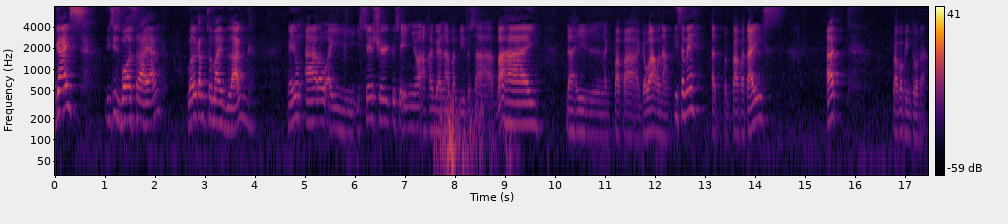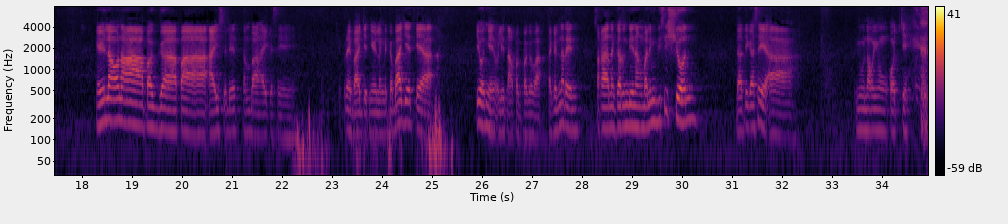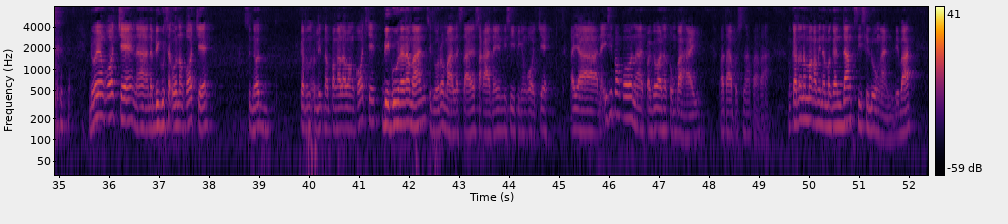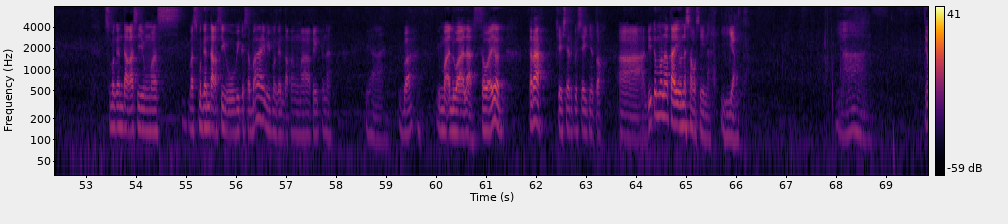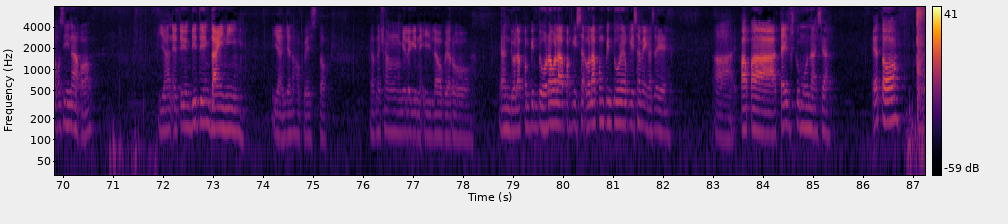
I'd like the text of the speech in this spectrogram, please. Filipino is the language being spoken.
guys, this is Boss Ryan. Welcome to my vlog. Ngayong araw ay i-share ko sa inyo ang kaganapan dito sa bahay dahil nagpapagawa ako ng kisame at magpapatiles at papapintura. Ngayon lang ako nakapag-paayos ulit ng bahay kasi Siyempre, budget ngayon lang nagka-budget, kaya yun, ngayon ulit nakapagpagawa. Tagal na rin. Saka nagkaroon din ng maling desisyon. Dati kasi, ah, inuna ko yung kotse. inuna yung kotse na nabigo sa unang kotse. Sunod, karoon ulit ng pangalawang kotse. Bigo na naman. Siguro malas tayo. Saka na yun isipin yung kotse. Kaya naisipan ko na pagawa na tong bahay. Patapos na para magkaroon naman kami ng magandang sisilungan. Di ba? Mas maganda kasi yung mas mas maganda kasi uuwi ka sa bahay, may maganda kang makakita na. Yan, 'di ba? Yung maalwala. So ayun. Tara, share ko sa inyo 'to. Ah, dito muna tayo una sa kusina. Yan. Yan. Ito yung kusina ko. Yan, ito yung dito yung dining. Yan, diyan nakapwesto. Meron na siyang nilagay na ilaw pero yan, wala pang pintura, wala pang kisa, wala pang pintura yung kisame kasi Ah, ipapa-tiles ko muna siya. Ito,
